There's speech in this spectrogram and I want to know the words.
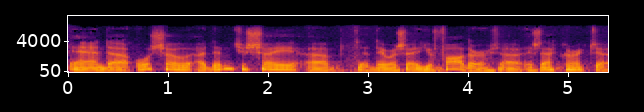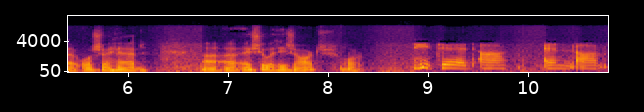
and also didn't you say uh, there was a, your father? Is that correct? Also had an issue with his heart, or He did, uh, and um,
